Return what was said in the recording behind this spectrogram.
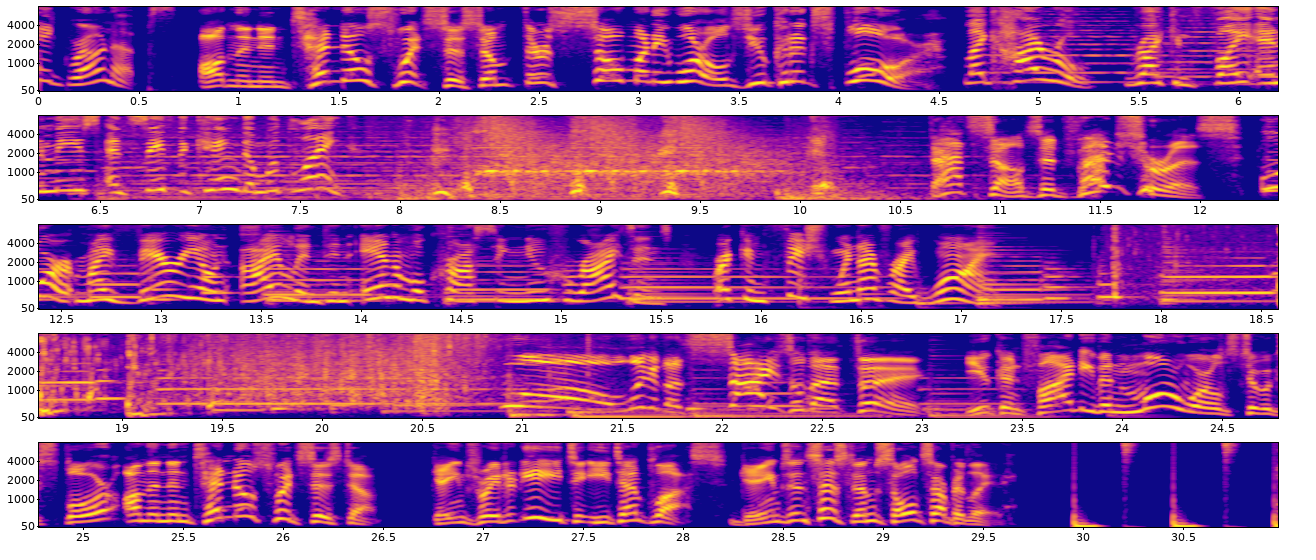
Hey grown-ups. On the Nintendo Switch system, there's so many worlds you can explore. Like Hyrule, where I can fight enemies and save the kingdom with Link. That sounds adventurous. Or my very own island in Animal Crossing New Horizons, where I can fish whenever I want. Whoa, look at the size of that thing. You can find even more worlds to explore on the Nintendo Switch system. Games rated E to E10 plus. Games and systems sold separately.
